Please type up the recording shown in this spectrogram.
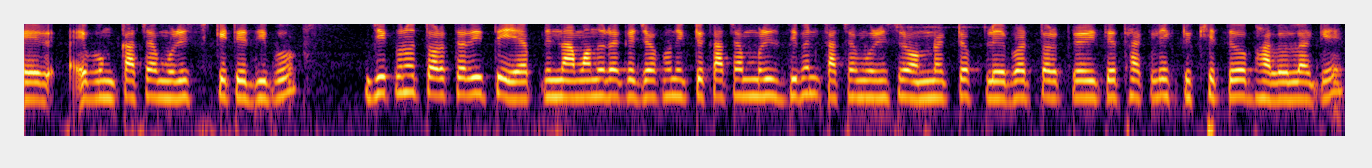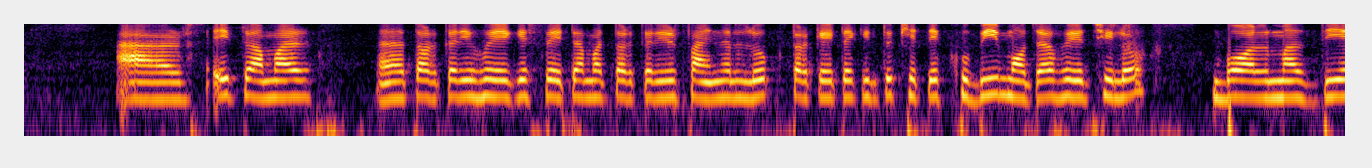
এর, এবং কাঁচামরিচ কেটে দিব। যে কোনো তরকারিতে আপনি নামানোর আগে যখন একটু কাঁচামরিচ দিবেন, কাঁচামরিচের অন্য একটা ফ্লেভার তরকারিতে থাকলে একটু খেতেও ভালো লাগে। আর এই তো আমার তরকারি হয়ে গেছে, এটা আমার তরকারির ফাইনাল লুক তরকারিটা কিন্তু খেতে খুবই মজা হয়েছিল। বল মাছ দিয়ে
